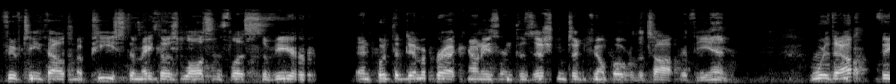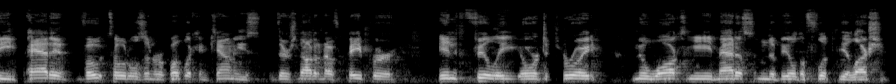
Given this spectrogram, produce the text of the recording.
15,000 apiece to make those losses less severe and put the Democrat counties in position to jump over the top at the end. Without the padded vote totals in Republican counties, there's not enough paper in Philly or Detroit, Milwaukee, Madison to be able to flip the election.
